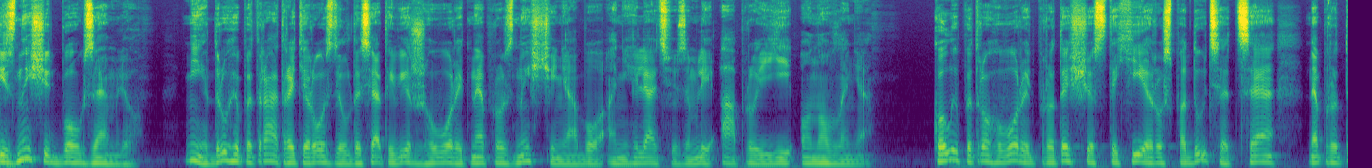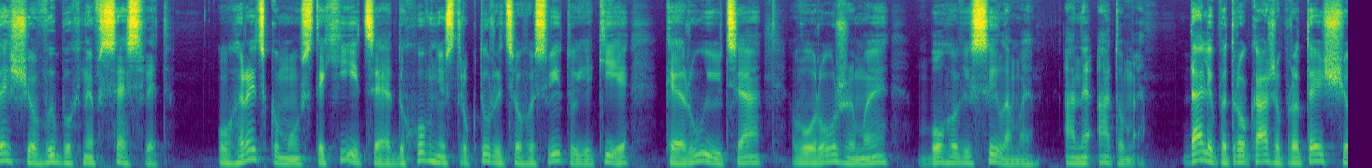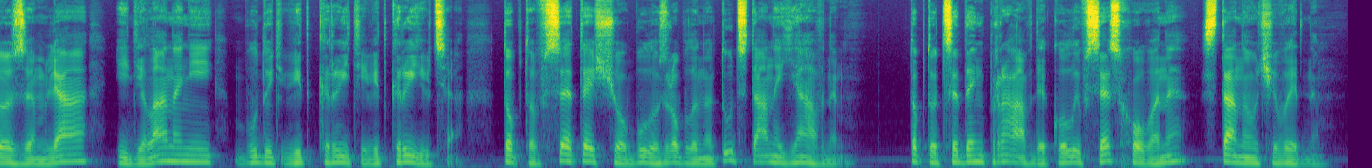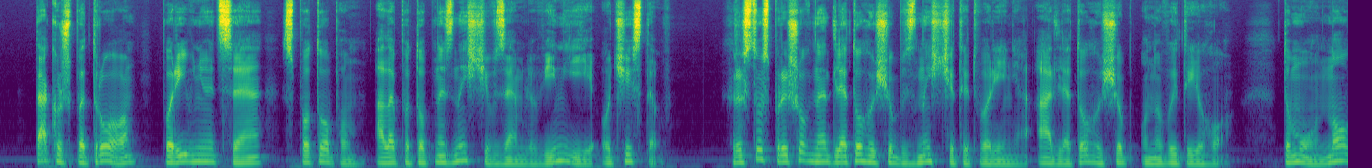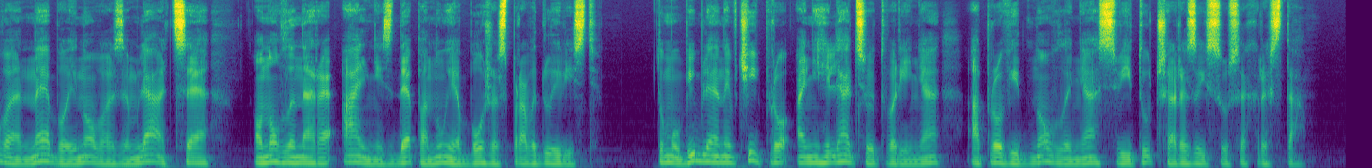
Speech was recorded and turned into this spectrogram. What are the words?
Чи знищить Бог землю? Ні, 2 Петра, 3 розділ, 10 вірш говорить не про знищення або анігіляцію землі, а про її оновлення. Коли Петро говорить про те, що стихії розпадуться, це не про те, що вибухне Всесвіт. У грецькому стихії це духовні структури цього світу, які керуються ворожими богові силами, а не атоми. Далі Петро каже про те, що земля і діла на ній будуть відкриті, відкриються. Тобто, все те, що було зроблено тут, стане явним. Тобто, це день правди, коли все сховане стане очевидним. Також Петро порівнює це з потопом, але потоп не знищив землю, він її очистив. Христос прийшов не для того, щоб знищити творіння, а для того, щоб оновити його. Тому нове небо і нова земля це оновлена реальність, де панує Божа справедливість. Тому Біблія не вчить про анігіляцію творіння, а про відновлення світу через Ісуса Христа.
